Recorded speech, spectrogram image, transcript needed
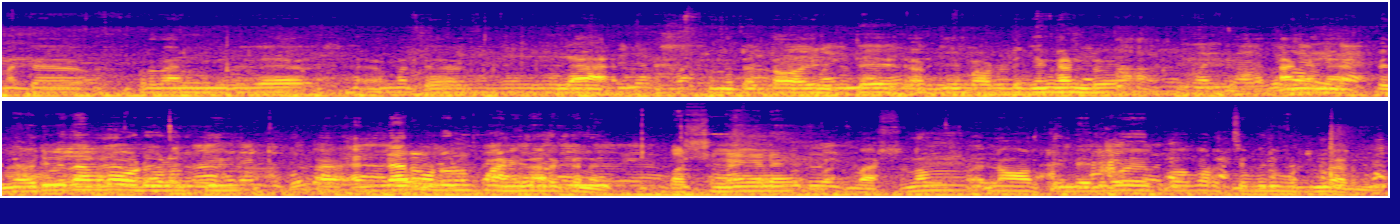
മറ്റേ പ്രധാനമന്ത്രിയുടെ മറ്റേ മറ്റേ ടോയ്ലറ്റ് ഒക്കെയും അവിടേക്കും കണ്ടു. അങ്ങനെ പിന്നെ ഒരുവിധം റോഡുകളൊക്കെയും എല്ലാ റോഡുകളും പണി നടക്കുന്നത് ഭക്ഷണം എങ്ങനെ? ഭക്ഷണം നോർത്ത് ഇന്ത്യയിൽ പോയപ്പോൾ കുറച്ച് ബുദ്ധിമുട്ടുണ്ടായിരുന്നു.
